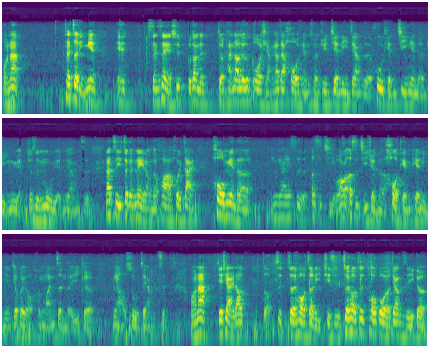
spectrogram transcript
哦，那在这里面，也神圣也是不断的有谈到，就是构想要在后田村去建立这样子户田纪念的陵园，就是墓园这样子。那至于这个内容的话，会在后面的。应该是二十几，我忘了二十几卷的后天篇里面就会有很完整的一个描述这样子。哦，那接下来到走最最后这里，其实最后是透过这样子一个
